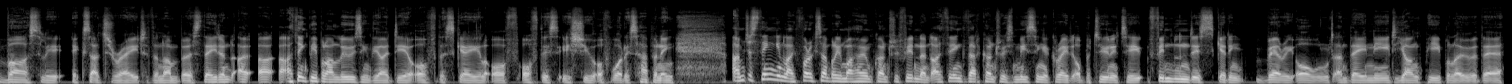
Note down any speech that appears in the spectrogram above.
vastly exaggerate the numbers. They don't. I, I think people are losing the idea of the scale of of this issue of what is happening. I'm just thinking, like for example, in my home country, Finland. I think that country is missing a great opportunity. Finland is getting very old, and they need young people over there,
